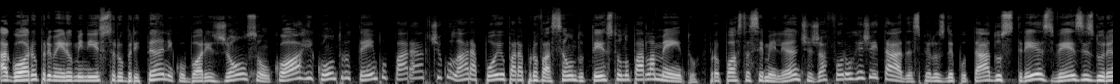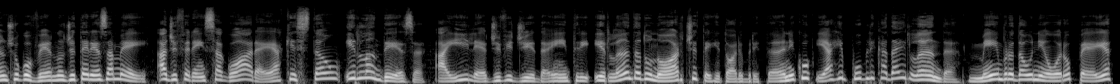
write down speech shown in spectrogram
Agora, o primeiro-ministro britânico Boris Johnson corre contra o tempo para articular apoio para aprovação do texto no parlamento. Propostas semelhantes já foram rejeitadas pelos deputados três vezes durante o governo de Theresa May. A diferença agora é a questão irlandesa. A ilha é dividida entre Irlanda do Norte, território britânico, e a República da Irlanda, membro da União Europeia,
